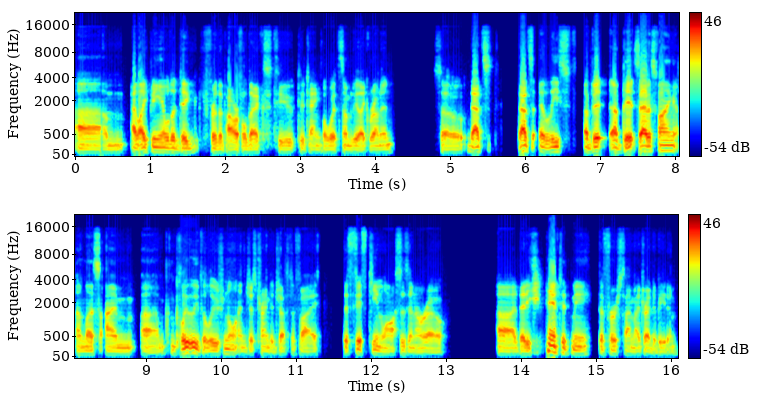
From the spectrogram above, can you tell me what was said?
Um I like being able to dig for the powerful decks to to tangle with somebody like Ronan. So that's that's at least a bit a bit satisfying unless I'm um, completely delusional and just trying to justify the 15 losses in a row uh, that he handed me the first time I tried to beat him.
